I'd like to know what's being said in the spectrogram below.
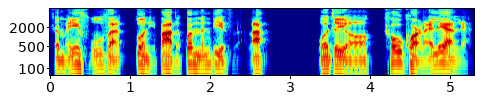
是没福分做你爸的关门弟子了，我只有抽空来练练。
